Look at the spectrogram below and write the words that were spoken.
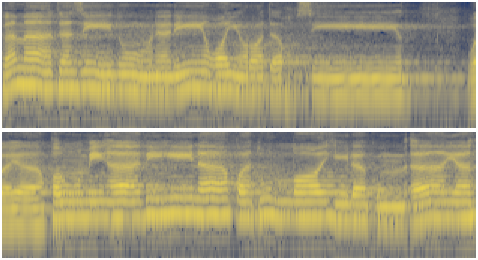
فما تزيدونني غير تخسير ويا قوم هذه ناقة الله لكم آية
